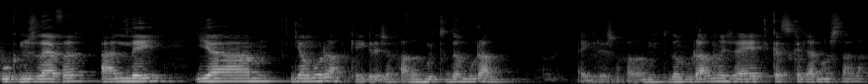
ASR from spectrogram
O que nos leva à lei e à, e à moral, que a igreja fala muito da moral. A igreja fala muito da moral, mas a ética se calhar não está lá.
